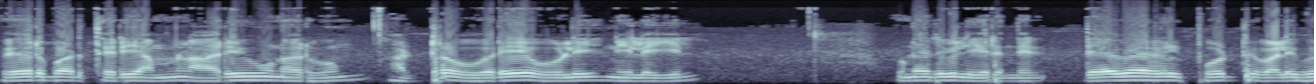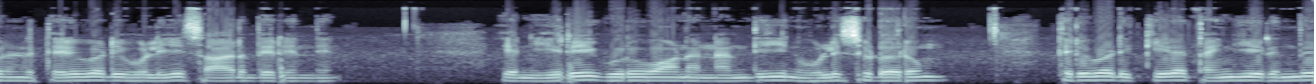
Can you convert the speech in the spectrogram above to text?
வேறுபாடு தெரியாமல் அறிவு உணர்வும் அற்ற ஒரே ஒளி நிலையில் உணர்வில் இருந்தேன். தேவர்கள் போற்றி வழிபுரிந்த திருவடி ஒளியை சார்ந்திருந்தேன். என் இறை குருவான நந்தியின் ஒளி சுடரும் திருவடி கீழே தங்கியிருந்து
